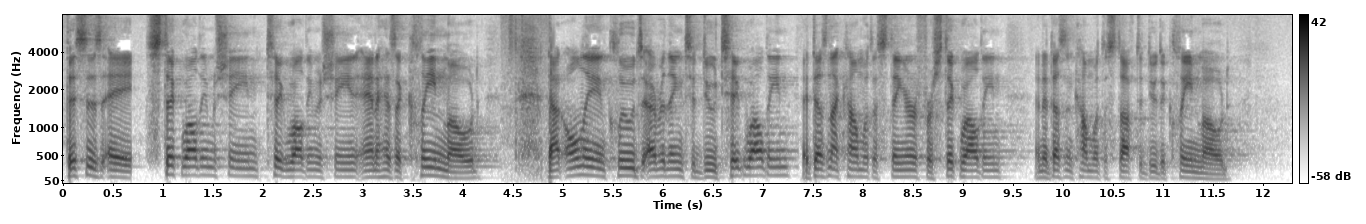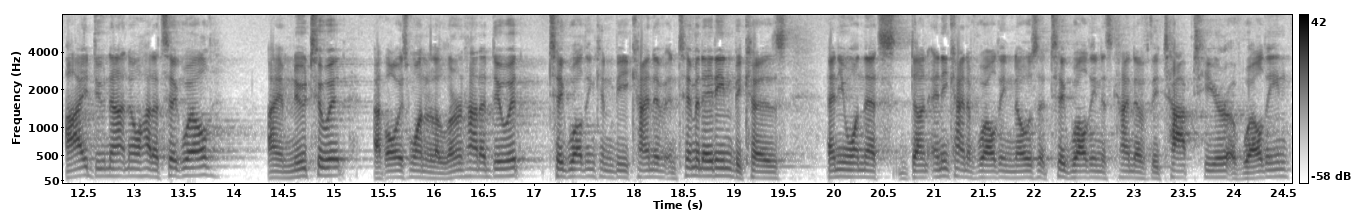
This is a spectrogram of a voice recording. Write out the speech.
This is a stick welding machine, TIG welding machine, and it has a clean mode. Not only includes everything to do TIG welding, it does not come with a stinger for stick welding, and it doesn't come with the stuff to do the clean mode. I do not know how to TIG weld. I am new to it. I've always wanted to learn how to do it. TIG welding can be kind of intimidating because anyone that's done any kind of welding knows that TIG welding is kind of the top tier of welding.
